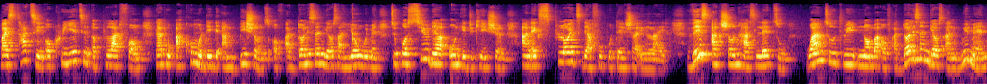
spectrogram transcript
by starting or creating a platform that will accommodate the ambitions of adolescent girls and young women to pursue their own education and exploit their full potential in life. This action has led to one, two, three number of adolescent girls and women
